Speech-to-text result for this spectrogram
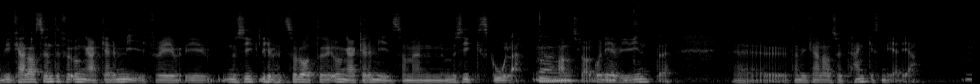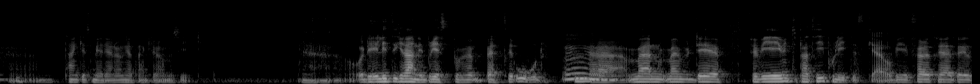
vi kallar oss inte för Unga Akademi, för i, i musiklivet så låter Unga Akademi som en musikskola Mm. av något slag, och det är vi ju inte. Eh, utan vi kallar oss för Tankesmedja. Eh, tankesmedjan Unga tankar om musik. Och det är lite grann i brist på bättre ord. Mm. Eh, Men, men det, för vi är ju inte partipolitiska och vi företräder,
